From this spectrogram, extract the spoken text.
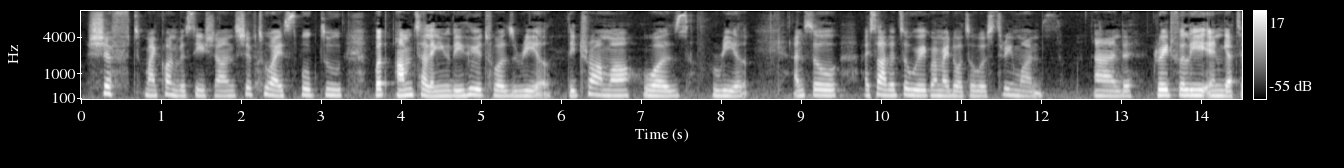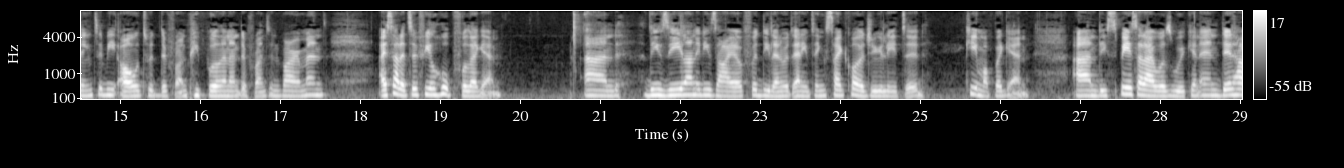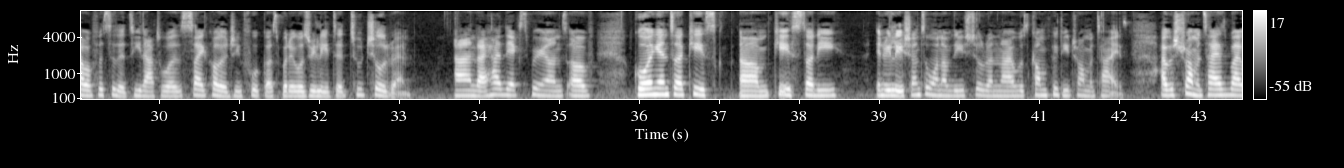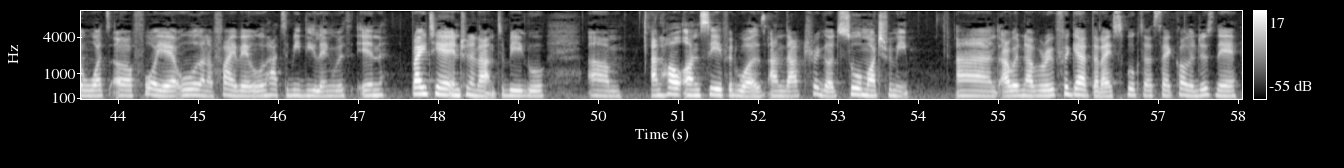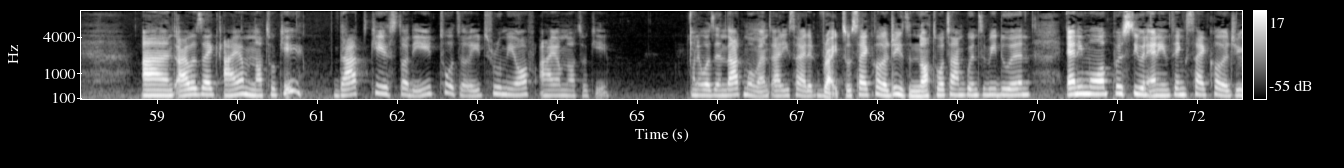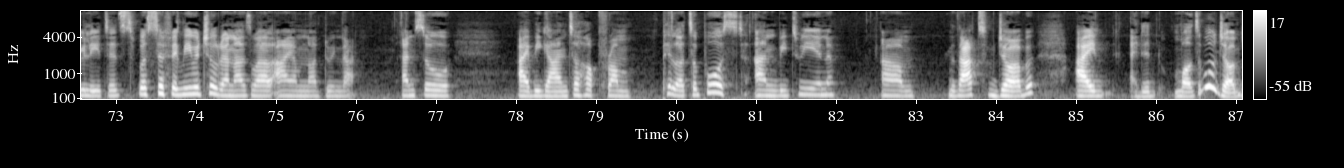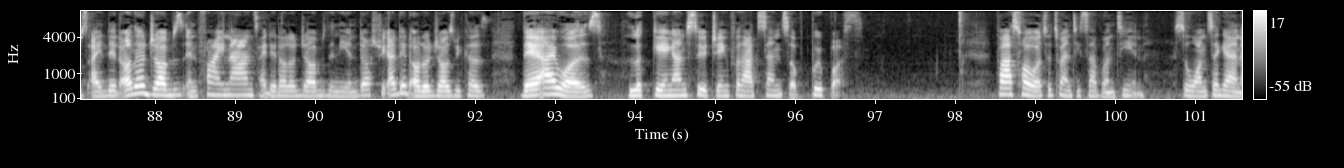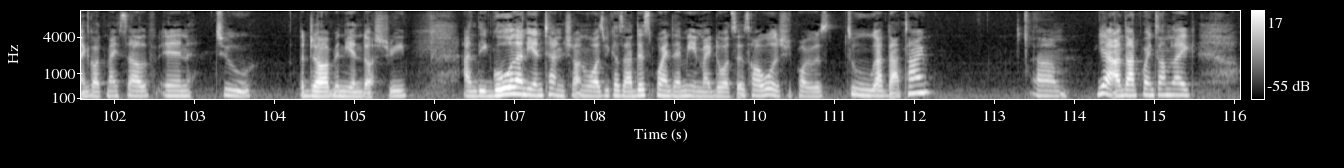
shift my conversations, shift who I spoke to. But I'm telling you, the hurt was real, the trauma was real. And so I started to work when my daughter was three months. And gratefully, in getting to be out with different people in a different environment, I started to feel hopeful again. And the zeal and the desire for dealing with anything psychology related came up again. And the space that I was working in did have a facility that was psychology focused, but it was related to children. And I had the experience of going into a case um, case study in relation to one of these children, and I was completely traumatized. I was traumatized by what a four year old and a five year old had to be dealing with in right here in Trinidad and Tobago. Um, and how unsafe it was. And that triggered so much for me. And I would never forget that I spoke to a psychologist there. And I was like, I am not okay. That case study totally threw me off. I am not okay. And it was in that moment I decided, right, so psychology is not what I'm going to be doing anymore, pursuing anything psychology related, specifically with children as well. I am not doing that. And so I began to hop from pillar to post, and between um, that job, I I did multiple jobs. I did other jobs in finance. I did other jobs in the industry. I did other jobs because there I was looking and searching for that sense of purpose. Fast forward to 2017. So once again, I got myself into a job in the industry and the goal and the intention was because at this point, I mean, my daughter's how old? She probably was two at that time. Um, yeah, at that point, I'm like,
